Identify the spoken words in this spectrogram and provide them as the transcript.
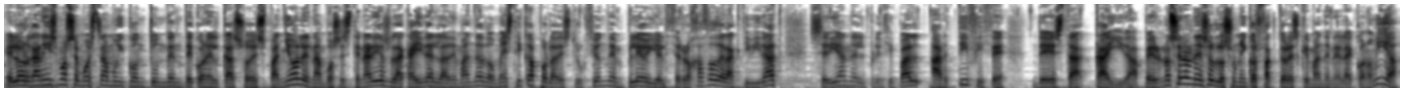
El organismo se muestra muy contundente con el caso español. En ambos escenarios, la caída en la demanda doméstica por la destrucción de empleo y el cerrojazo de la actividad serían el principal artífice de esta caída. Pero no serán esos los únicos factores que manden en la economía.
